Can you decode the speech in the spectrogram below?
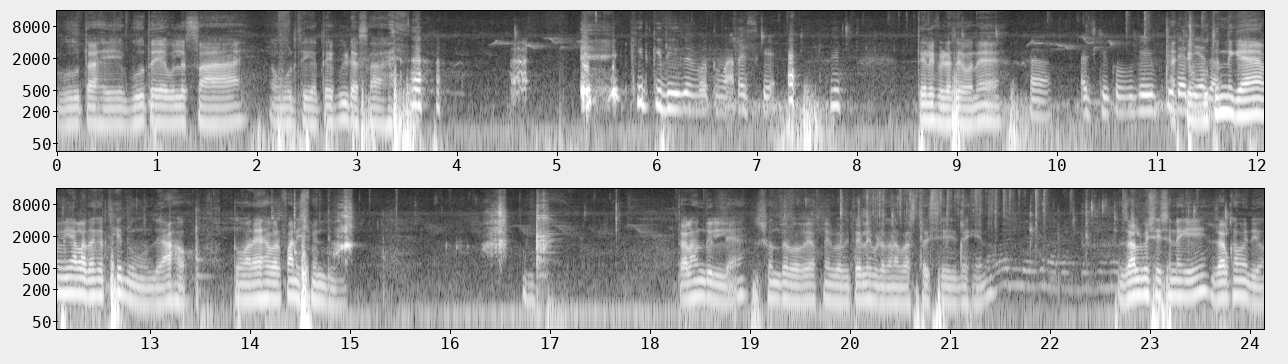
ভূত আহে ভূত আহে বলে চায় অমর থেকে তে চায় খিড়কি দিয়ে যাব তোমার আজকে তেলে মানে হ্যাঁ আজকে কব কি দিয়ে নিকে আমি আলাদা করে খেয়ে দেবো যে আহো তোমার এবার পানিশমেন্ট দিব আলহামদুলিল্লাহ সুন্দরভাবে আপনার ভাবে তেলে পিঠা গানা বাঁচতেছে দেখেন জাল বেশি আছে নাকি? জাল কমে দিও।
